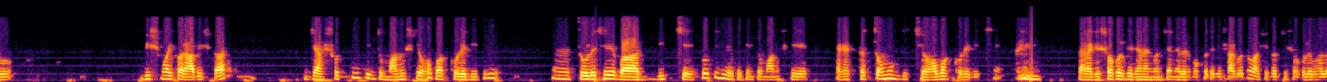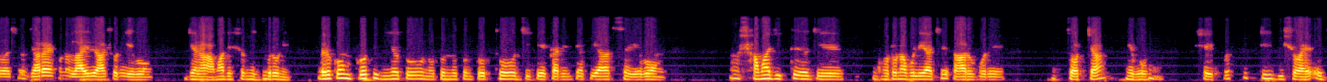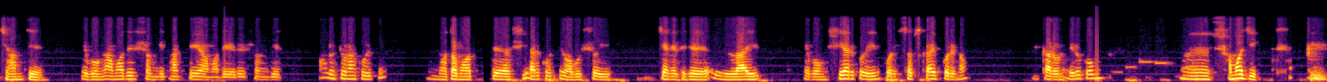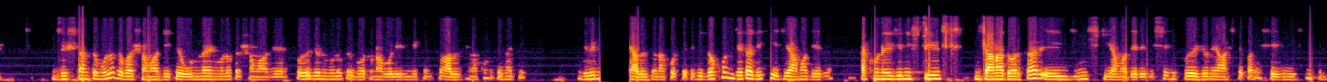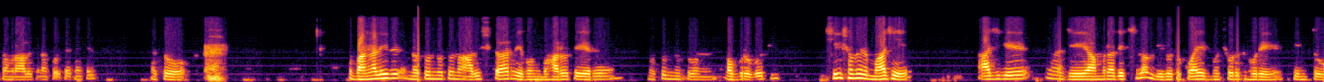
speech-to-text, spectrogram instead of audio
বিস্ময়কর আবিষ্কার যা সত্যি কিন্তু মানুষকে অবাক করে দিতে চলেছে বা দিচ্ছে, প্রতিনিয়ত কিন্তু মানুষকে এক একটা চমক দিচ্ছে, অবাক করে দিচ্ছে। তার আগে সকলকে জানাগঞ্জ চ্যানেলের পক্ষ থেকে স্বাগত। আশা করছি সকলে ভালো আছে। যারা এখনও লাইভে আসনি এবং যারা আমাদের সঙ্গে জড়নি এরকম প্রতিনিয়ত নতুন নতুন তথ্য, জিকে কারেন্ট অ্যাফেয়ার্স এবং সামাজিক যে ঘটনাবলী আছে তার উপরে চর্চা এবং সেই প্রত্যেকটি বিষয় জানতে এবং আমাদের সঙ্গে থাকতে, আমাদের সঙ্গে আলোচনা করতে, মতামত শেয়ার করতে অবশ্যই চ্যানেলটিকে লাইক এবং শেয়ার করে সাবস্ক্রাইব করে নাও। কারণ এরকম সামাজিক দৃষ্টান্তমূলক বা সামাজিক, উন্নয়নমূলক সমাজের প্রয়োজনমূলক ঘটনাবলী নিয়ে কিন্তু আলোচনা করতে থাকি। বিভিন্ন আলোচনা করতে থাকি। যখন যেটা দেখি যে আমাদের এখন এই জিনিসটি জানা দরকার, এই জিনিসটি আমাদের বিশেষ প্রয়োজনে আসতে পারে, সেই জিনিস নিয়ে কিন্তু আমরা আলোচনা করতে থাকি। তো বাঙালির নতুন নতুন আবিষ্কার এবং ভারতের নতুন নতুন অগ্রগতি সেই সময়ের মাঝে আজকে যে আমরা দেখছিলাম বিগত কয়েক বছর ধরে কিন্তু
